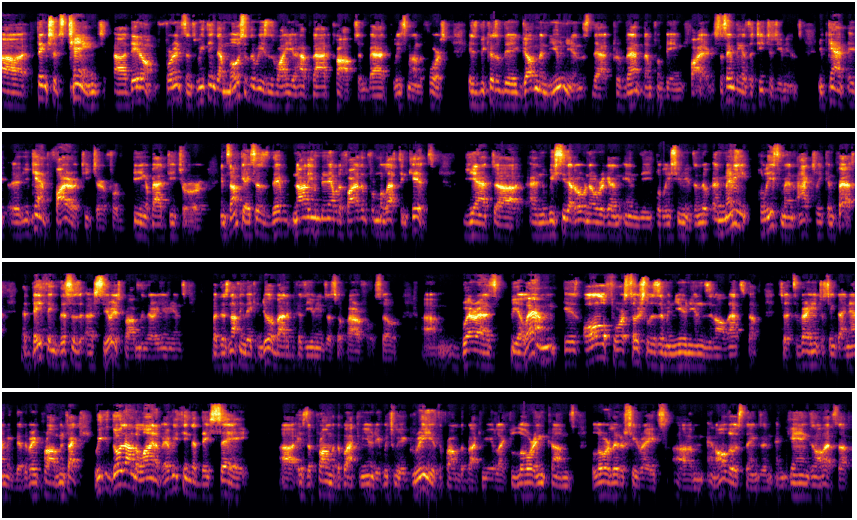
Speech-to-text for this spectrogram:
uh, things should change, uh, they don't. For instance, we think that most of the reasons why you have bad cops and bad policemen on the force is because of the government unions that prevent them from being fired. It's the same thing as the teachers' unions. You can't uh, you can't fire a teacher for being a bad teacher, or in some cases, they've not even been able to fire them for molesting kids yet uh, and we see that over and over again in the police unions and, the, and many policemen actually confess that they think this is a serious problem in their unions, but there's nothing they can do about it because the unions are so powerful. So, um, whereas BLM is all for socialism and unions and all that stuff. So it's a very interesting dynamic there. The very problem. In fact, we could go down the line of everything that they say uh, is the problem with the black community, which we agree is the problem with the black community, like lower incomes, lower literacy rates, um, and all those things, and, and gangs and all that stuff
